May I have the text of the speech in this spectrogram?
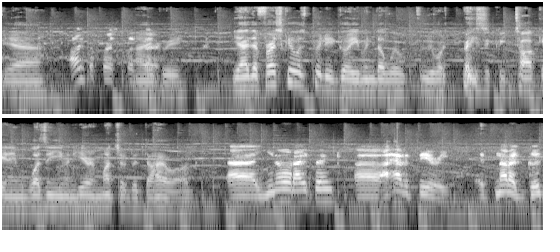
Yeah, I like the first clip I better. agree. Yeah, the first kid was pretty good, even though we, we were basically talking and wasn't even hearing much of the dialogue. Uh, you know what I think? Uh, I have a theory. It's not a good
